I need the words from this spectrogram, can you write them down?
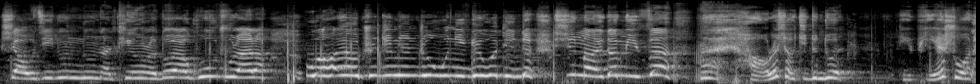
小鸡墩墩呢？听了都要哭出来了。我还要吃今天中午你给我点的新买的米饭。哎，好了，小鸡墩墩。你别说了，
